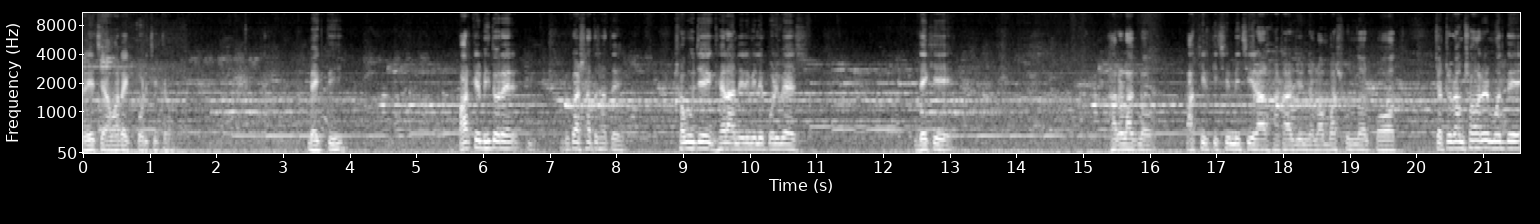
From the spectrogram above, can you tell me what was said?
রয়েছে আমার এক পরিচিত ব্যক্তি। পার্কের ভিতরে ঢোকার সাথে সাথে সবুজে ঘেরা নিরিবিলি পরিবেশ দেখে ভালো লাগল। পাখির কিচিরমিচির আর হাঁটার জন্য লম্বা, সুন্দর পথ। চট্টগ্রাম শহরের মধ্যে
